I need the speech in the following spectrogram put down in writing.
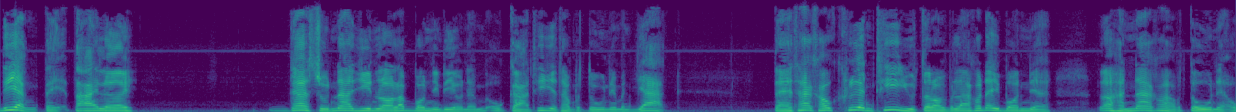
เดี่ยงเตะตายเลย ถ้าศูนย์หน้ายืนรอรับบอลอย่างเดียวนะโอกาสที่จะทำประตูเนี่ยมันยาก แต่ถ้าเขาเคลื่อนที่อยู่ตลอดเวลาเขาได้บอลเนี่ย แล้วหันหน้าเข้าหาประตูเนี่ยโอ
